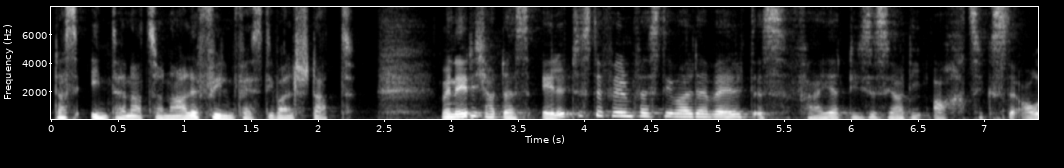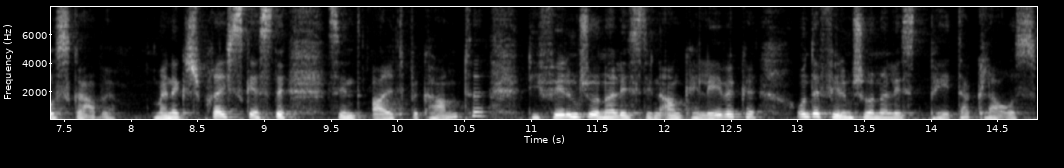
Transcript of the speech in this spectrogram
das internationale Filmfestival statt. Venedig hat das älteste Filmfestival der Welt. Es feiert dieses Jahr die 80. Ausgabe. Meine Gesprächsgäste sind Altbekannte, die Filmjournalistin Anke Lewecke und der Filmjournalist Peter Klaus.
